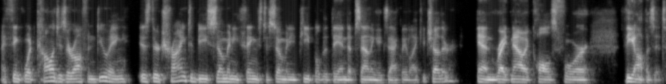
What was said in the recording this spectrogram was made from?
I think what colleges are often doing is they're trying to be so many things to so many people that they end up sounding exactly like each other. And right now it calls for the opposite.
